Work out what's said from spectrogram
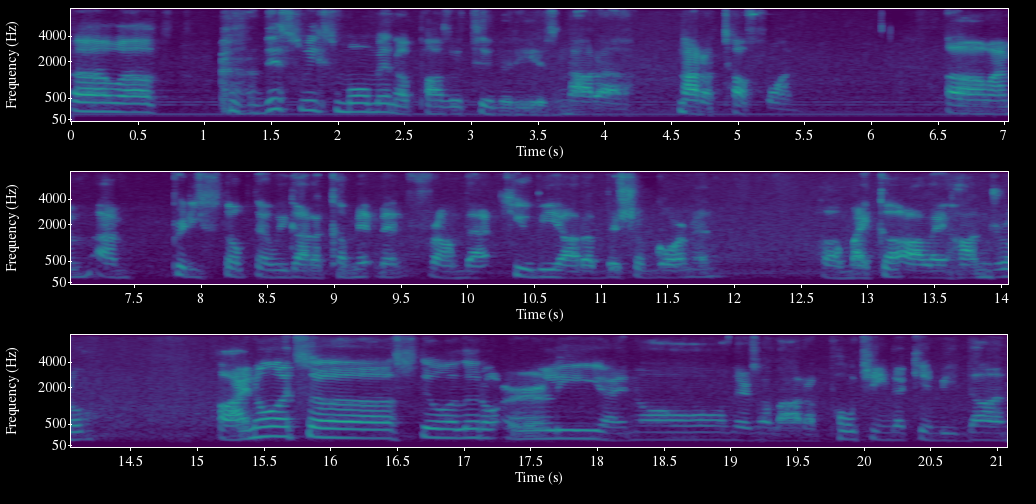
Uh, well, this week's moment of positivity is not a not a tough one. Um, I'm I'm pretty stoked that we got a commitment from that QB out of Bishop Gorman, uh, Micah Alejado. I know it's uh, still a little early. I know there's a lot of poaching that can be done.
